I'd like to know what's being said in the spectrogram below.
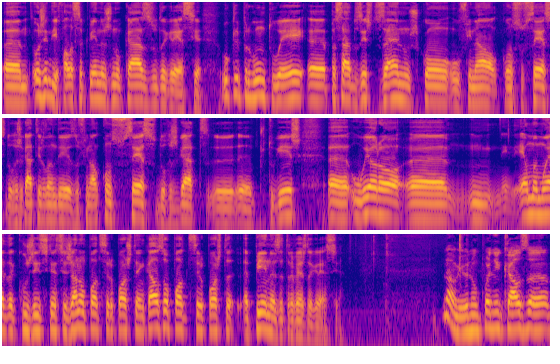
Uh, hoje em dia fala-se apenas no caso da Grécia. O que lhe pergunto é passados estes anos, com o final com sucesso do resgate irlandês, o final com sucesso do resgate uh, português, uh, o euro é uma moeda cuja existência já não pode ser posta em causa ou pode ser posta apenas através da Grécia? Não, eu não ponho em causa,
